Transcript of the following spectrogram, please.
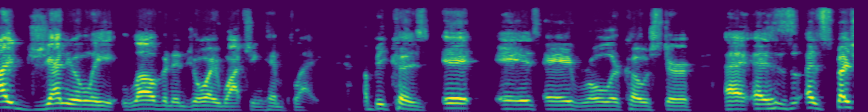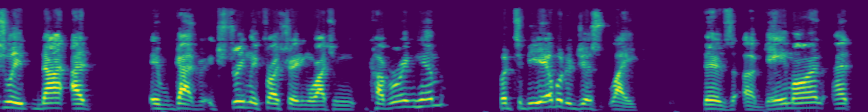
I genuinely love and enjoy watching him play because it is a roller coaster. Uh, as, especially not, I, it got extremely frustrating watching covering him, but to be able to just like, there's a game on at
